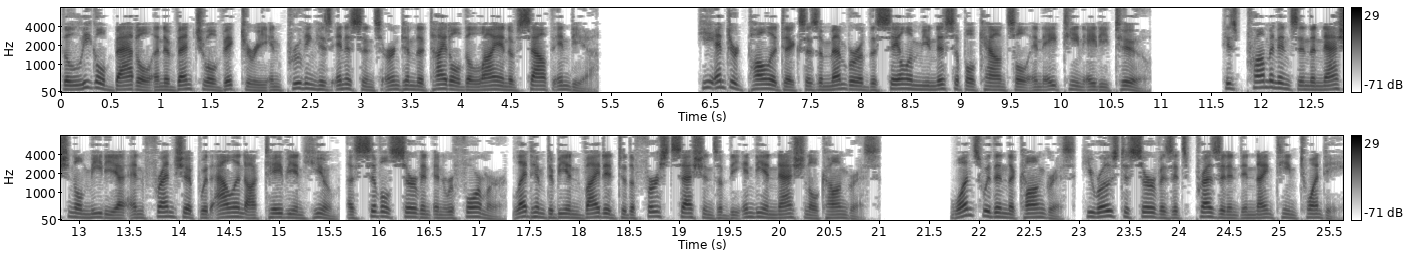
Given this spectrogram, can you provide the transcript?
The legal battle and eventual victory in proving his innocence earned him the title the Lion of South India. He entered politics as a member of the Salem Municipal Council in 1882. His prominence in the national media and friendship with Allan Octavian Hume, a civil servant and reformer, led him to be invited to the first sessions of the Indian National Congress. Once within the Congress, he rose to serve as its president in 1920.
